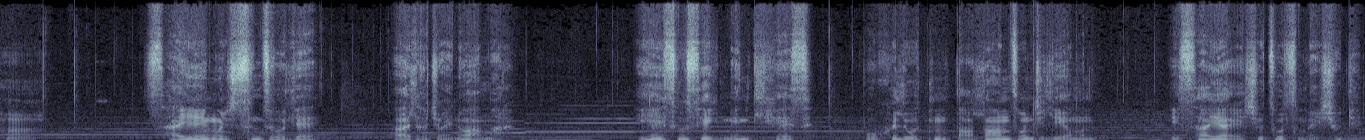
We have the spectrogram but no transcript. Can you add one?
Хм. Саяын уншсан зүйлээ ойлгож байна уу амаар? Есүсийг мэдлэхээс бүхэл бүтэн 700 жилийн өмнө Исая иш үзүүлсэн байх шүү дээ.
